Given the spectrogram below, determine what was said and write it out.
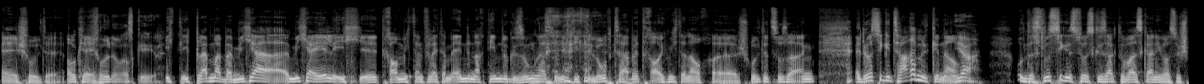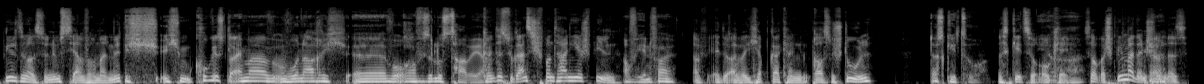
Äh, Schulte. Okay. Schulte, was geht. Ich, ich bleib mal bei Micha, Michael. Ich äh, traue mich dann vielleicht am Ende, nachdem du gesungen hast und ich dich gelobt habe, traue ich mich dann auch äh, Schulte zu sagen. Äh, du hast die Gitarre mitgenommen. Ja. Und das Lustige ist, du hast gesagt, du weißt gar nicht, was du spielst, sondern du nimmst sie einfach mal mit. Ich, ich gucke jetzt gleich mal, wonach ich, äh, worauf ich so Lust habe, ja. Könntest du ganz spontan hier spielen? Auf jeden Fall. Auf, äh, aber ich habe gar keinen. Brauchst du einen Stuhl? Das geht so. Das geht so. Okay. Ja. So, was spielen wir denn Ja. Schönes?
